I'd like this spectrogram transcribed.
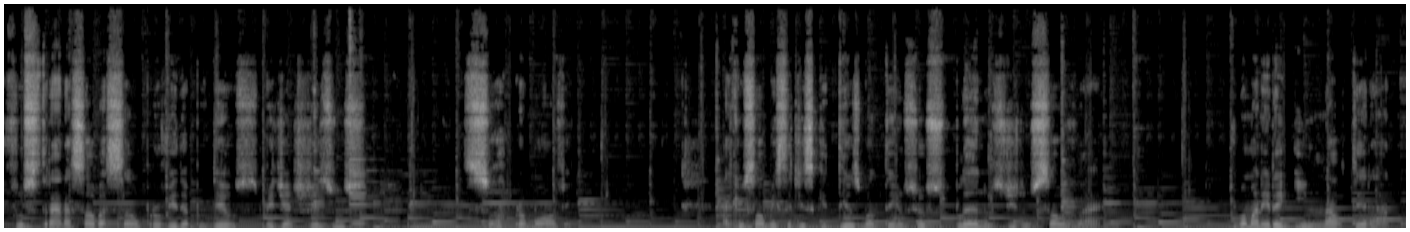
frustrar a salvação provida por Deus mediante Jesus só a promovem Aqui o salmista diz que Deus mantém os seus planos de nos salvar de uma maneira inalterada,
